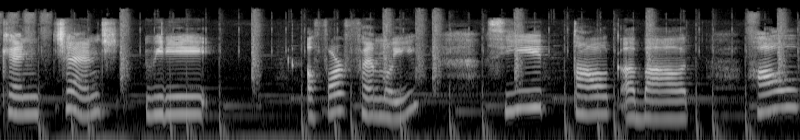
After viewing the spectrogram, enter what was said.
can change within a four family. She talk about how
